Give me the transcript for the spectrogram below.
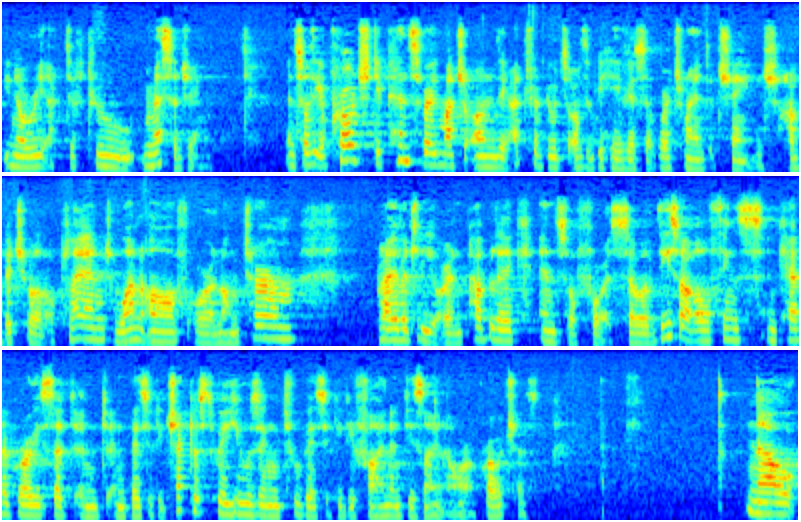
you know, reactive to messaging. And so the approach depends very much on the attributes of the behaviors that we're trying to change, habitual or planned, one-off or long-term, privately or in public, and so forth. So these are all things and categories that, and, and basically checklists we're using to basically define and design our approaches. Now,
